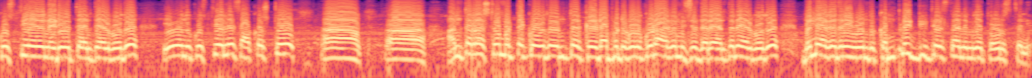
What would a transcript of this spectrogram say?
ಕುಸ್ತಿಯನ್ನು ನಡೆಯುತ್ತೆ ಅಂತ ಹೇಳ್ಬೋದು. ಈ ಒಂದು ಕುಸ್ತಿಯಲ್ಲಿ ಸಾಕಷ್ಟು ಆ, ಆ, ಅಂತಾರಾಷ್ಟ್ರ ಮಟ್ಟಕ್ಕೆ ಹೋದಂಥ ಕ್ರೀಡಾಪಟುಗಳು ಕೂಡ ಆಗಮಿಸಿದ್ದಾರೆ ಅಂತಲೇ ಹೇಳ್ಬೋದು. ಬನ್ನಿ ಹಾಗಾದ್ರೆ ಈ ಒಂದು ಕಂಪ್ಲೀಟ್ ಡೀಟೇಲ್ಸ್ನ ನಿಮಗೆ ತೋರಿಸ್ತೀನಿ.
